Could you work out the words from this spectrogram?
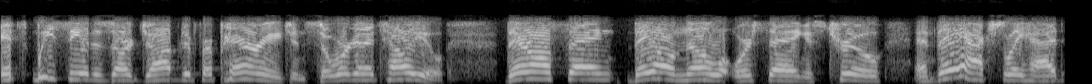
It's we see it as our job to prepare agents. So we're going to tell you. They're all saying they all know what we're saying is true, and they actually had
